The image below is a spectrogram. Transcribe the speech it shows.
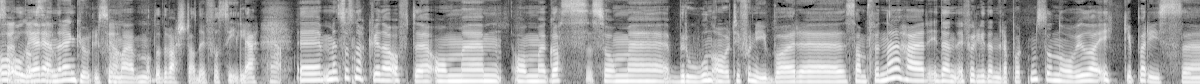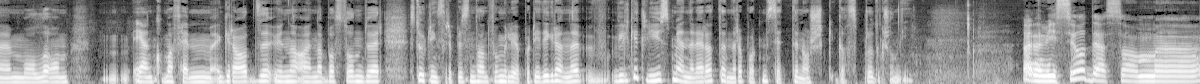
og olje er renere enn kull, som ja. er på en måte det verste av de fossile. Ja. Uh, men så snakker vi da ofte om, om gass som broen over til fornybarsamfunnet. Her, i den, Ifølge denne rapporten så når vi jo da ikke Paris-målet om 1,5 grad under Aina Bastholm. Du er stortingsrepresentant for Miljøpartiet De Grønne. Hvilket lys mener dere at denne rapporten setter norsk gassproduksjon i? Den viser jo det som uh,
